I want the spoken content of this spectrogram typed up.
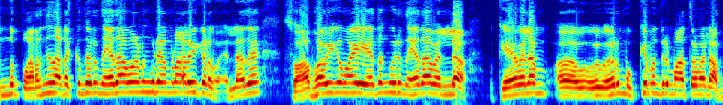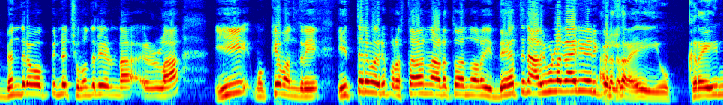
എന്ന് പറഞ്ഞു നടക്കുന്ന ഒരു നേതാവാണെന്നും കൂടി നമ്മൾ ആലോചിക്കണം. അല്ലാതെ സ്വാഭാവികമായി ഏതെങ്കിലും ഒരു നേതാവല്ല. കേവലം വെറും മുഖ്യമന്ത്രി മാത്രമല്ല ആഭ്യന്തര വകുപ്പിന്റെ ചുമതലയുള്ള ഈ മുഖ്യമന്ത്രി ഇത്തരം ഒരു പ്രസ്താവന നടത്തുക എന്ന് പറഞ്ഞാൽ ഇദ്ദേഹത്തിന് അറിവുള്ള കാര്യമായിരിക്കും സാറേ ഈ യുക്രൈൻ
